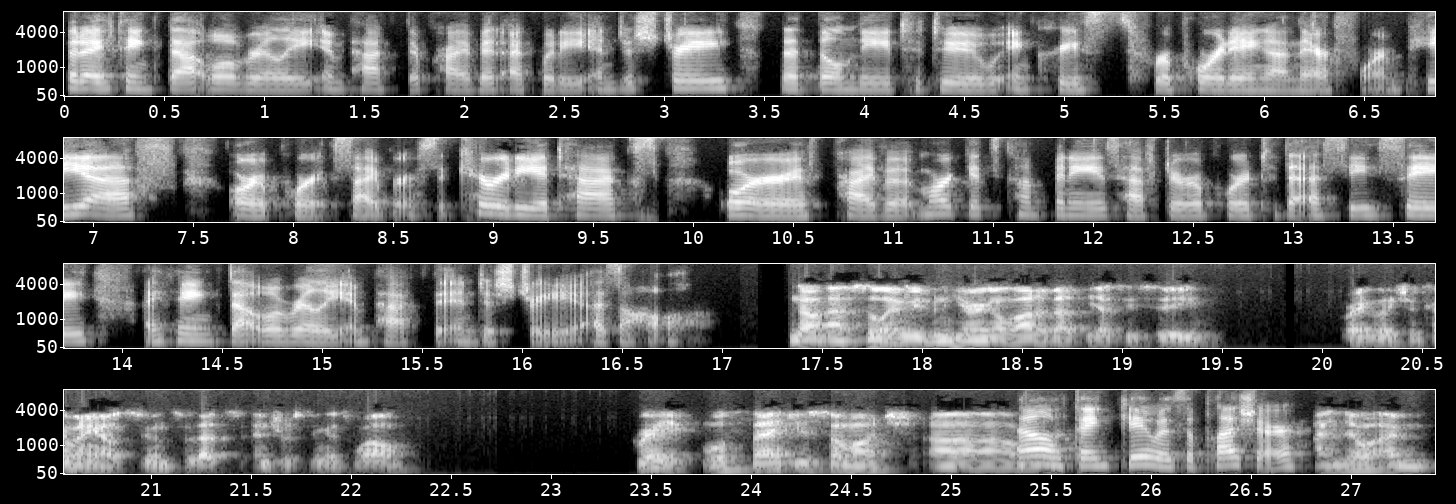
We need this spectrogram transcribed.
but I think that will really impact the private equity industry that they'll need to do increased reporting on their Form PF or report cybersecurity attacks or if private markets companies have to report to the SEC, I think that will really impact the industry as a whole. No, absolutely. And we've been hearing a lot about the SEC regulation coming out soon, so that's interesting as well. Great. Well, thank you so much. Um, oh, thank you. It was a pleasure. I know I'm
